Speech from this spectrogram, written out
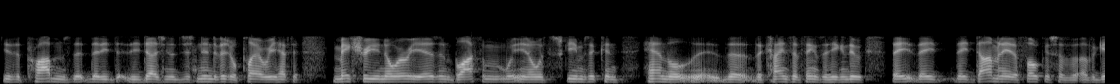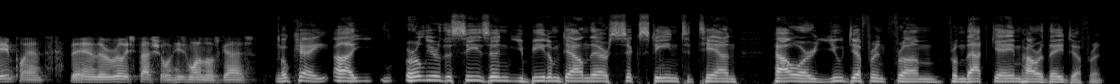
you know, the problems that, that he that he does, you know, just an individual player where you have to make sure you know where he is and block him, you know, with schemes that can handle the the, the kinds of things that he can do. They they they dominate a focus of of a game plan, and they're really special. And he's one of those guys. Okay. Uh, earlier this season, you beat him down there, sixteen to ten. How are you different from from that game? How are they different?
